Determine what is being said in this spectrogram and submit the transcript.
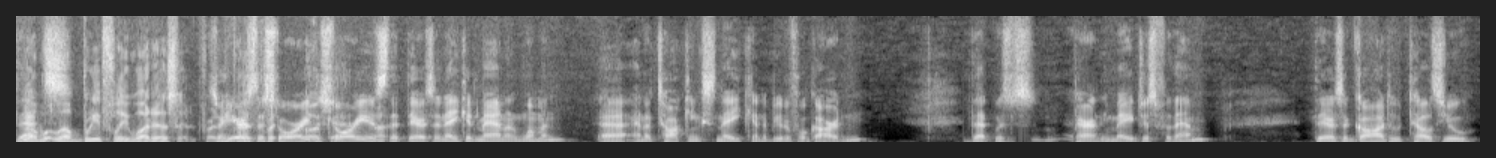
well, well, briefly, what is it? For, so here's for, the story. Okay. The story is that there's a naked man and woman uh, and a talking snake in a beautiful garden that was apparently made just for them. There's a God who tells you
